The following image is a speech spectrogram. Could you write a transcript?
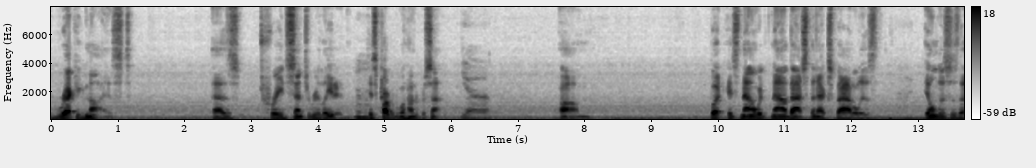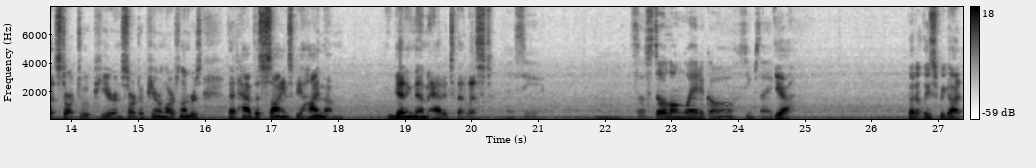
recognized as trade center related, it's covered 100%. Yeah. Um, but it's now now that's the next battle is illnesses that start to appear and start to appear in large numbers that have the science behind them, getting them added to that list. I see. Mm, so still a long way to go. Seems like. Yeah. But at least we got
